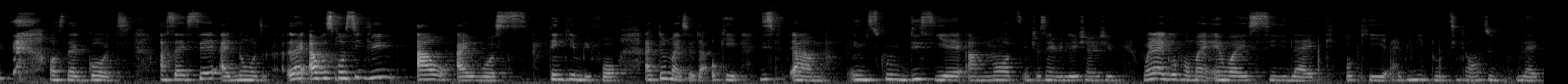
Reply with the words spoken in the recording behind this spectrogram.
i was like god as i say i know like i was considering how i was thinking before i told myself that okay this um in school this year i'm not interested in relationship when i go for my nysc like okay i really don't think i want to like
